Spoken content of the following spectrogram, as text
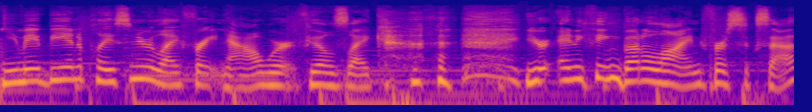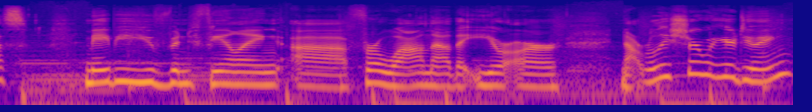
You may be in a place in your life right now where it feels like you're anything but aligned for success. Maybe you've been feeling uh, for a while now that you are not really sure what you're doing,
